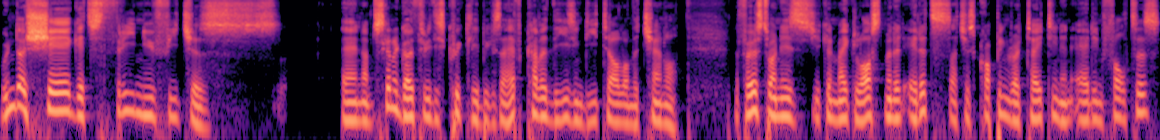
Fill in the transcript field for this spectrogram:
Windows Share gets three new features. And I'm just going to go through these quickly because I have covered these in detail on the channel. The first one is you can make last minute edits such as cropping, rotating, and adding filters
